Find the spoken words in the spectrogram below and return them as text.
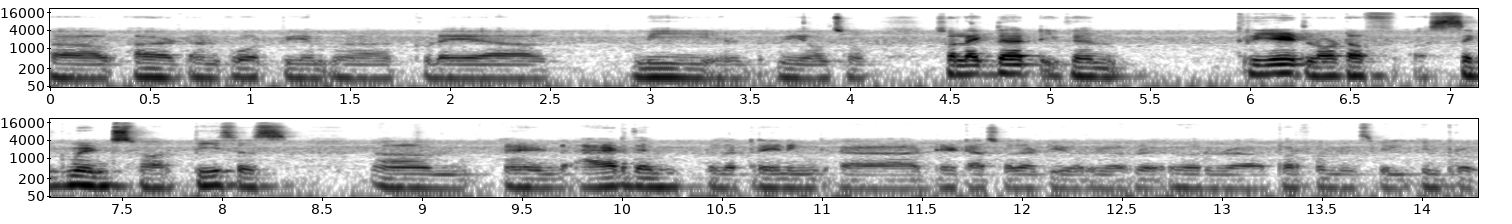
uh, at and 4 p.m. Uh, today uh, me and me also. So like that you can create a lot of uh, segments or pieces um, and add them to the training uh, data so that your your, your uh, performance will improve.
